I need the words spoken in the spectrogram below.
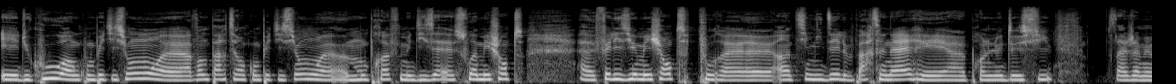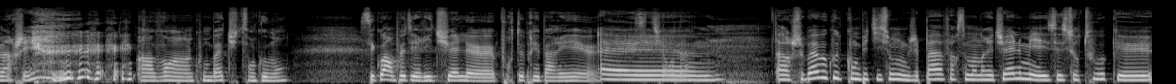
Et du coup en compétition euh, avant de partir en compétition euh, mon prof me disait sois méchante. Euh, fais les yeux méchantes pour intimider le partenaire et prendre le dessus ça a jamais marché avant un combat tu te sens comment? C'est quoi un peu tes rituels pour te préparer alors je fais pas beaucoup de compétitions donc j'ai pas forcément de rituels mais c'est surtout que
